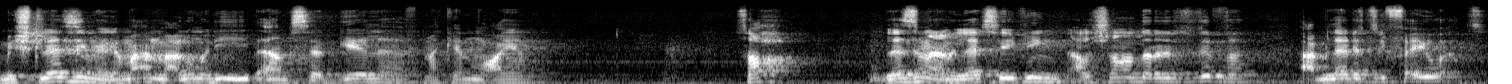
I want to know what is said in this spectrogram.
مش لازم يا جماعة المعلومة دي يبقى مسجلها في مكان معين. صح؟ لازم أعمل لها saving علشان أقدر ا retrieve ها اعمل لها retrieve في أي وقت.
